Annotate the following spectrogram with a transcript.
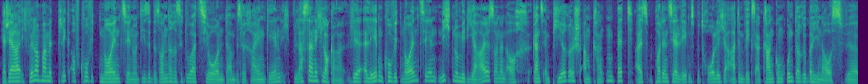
Herr Scherer, ich will noch mal mit Blick auf Covid-19 und diese besondere Situation da ein bisschen reingehen. Ich lasse da nicht locker. Wir erleben Covid-19 nicht nur medial, sondern auch ganz empirisch am Krankenbett als potenziell lebensbedrohliche Atemwegserkrankung und darüber hinaus. Wir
